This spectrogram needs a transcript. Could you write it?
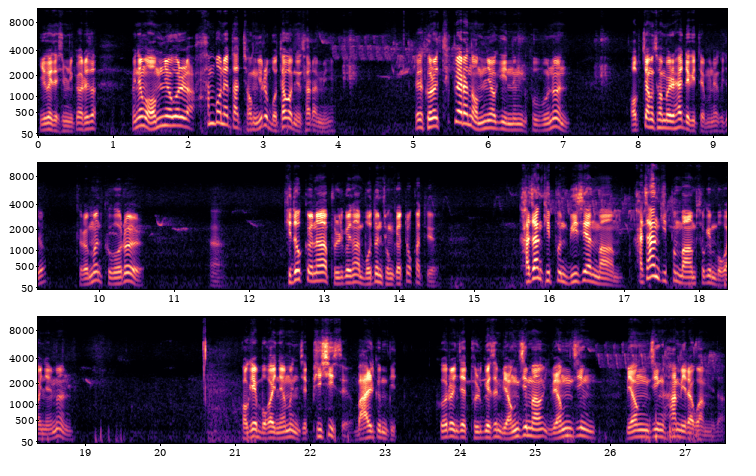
이해가 되십니까? 그래서 왜냐면 업력을 한 번에 다 정리를 못 하거든요, 사람이. 그래서 그런 특별한 업력이 있는 부분은 업장 소멸을 해야 되기 때문에 그죠? 그러면 그거를 어, 기독교나 불교나 모든 종교가 똑같아요. 가장 깊은 미세한 마음, 가장 깊은 마음 속에 뭐가 있냐면 거기에 뭐가 있냐면 이제 빛이 있어요. 맑은 빛. 그거를 이제 불교에서 명징함, 명징, 명징함이라고 합니다.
